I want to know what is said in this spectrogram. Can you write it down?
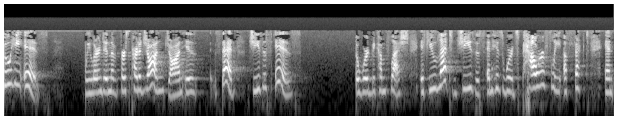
who he is, we learned in the first part of John, John is said, Jesus is the word become flesh. If you let Jesus and his words powerfully affect and,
